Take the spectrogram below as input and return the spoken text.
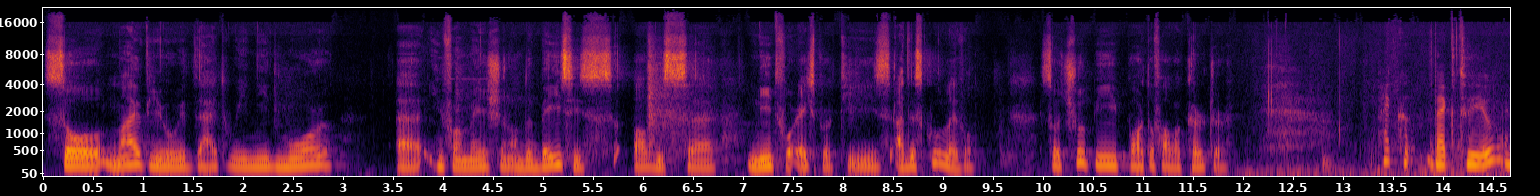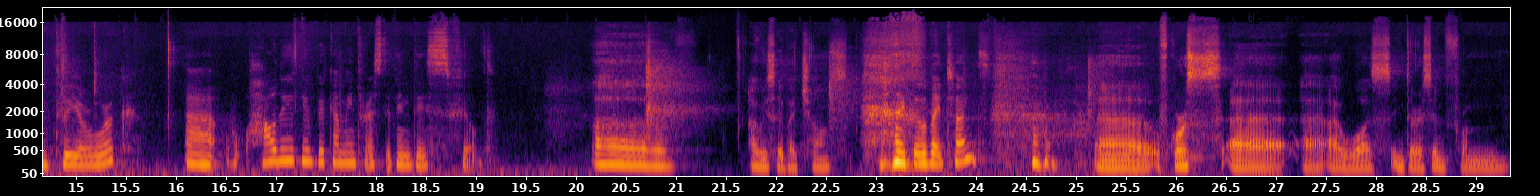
So, my view is that we need more uh, information on the basis of this uh, need for expertise at the school level. So it should be part of our culture. Back, back to you and to your work. Uh, how did you become interested in this field? Uh, I will say by chance. it was by chance? Uh, of course, uh, I was interested from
